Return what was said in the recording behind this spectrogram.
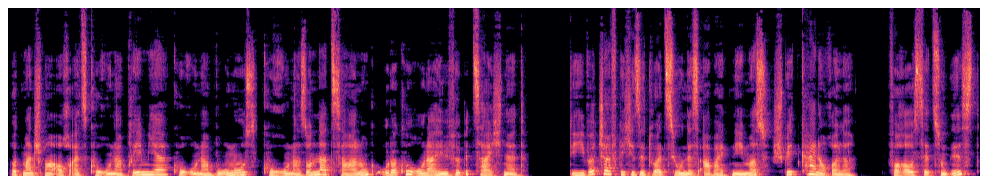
wird manchmal auch als Corona-Prämie, Corona-Bonus, Corona-Sonderzahlung oder Corona-Hilfe bezeichnet. Die wirtschaftliche Situation des Arbeitnehmers spielt keine Rolle. Voraussetzung ist,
